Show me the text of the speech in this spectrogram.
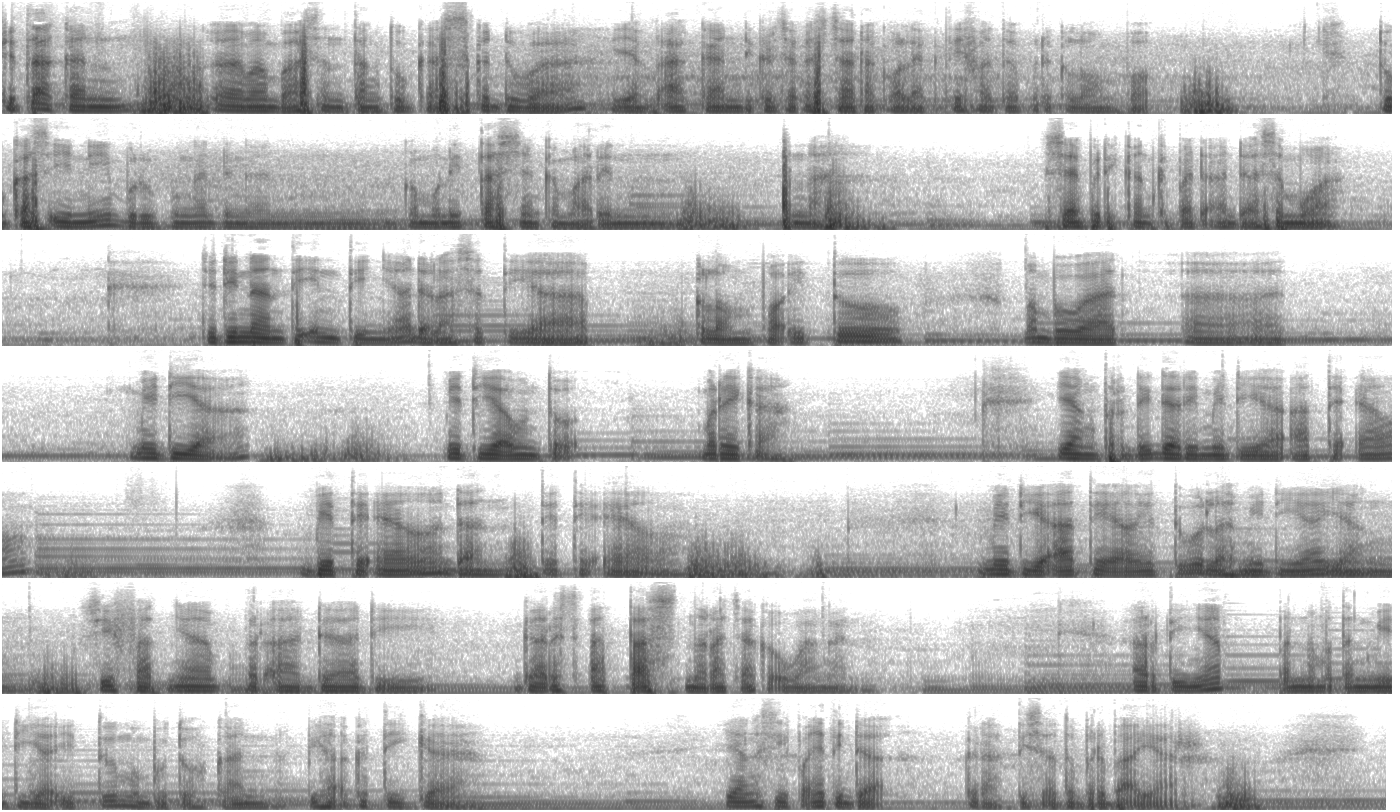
Kita akan uh, membahas tentang tugas kedua yang akan dikerjakan secara kolektif atau berkelompok. Tugas ini berhubungan dengan komunitas yang kemarin pernah saya berikan kepada Anda semua. Jadi nanti intinya adalah setiap kelompok itu membuat uh, media media untuk mereka yang terdiri dari media ATL, BTL dan TTL. Media ATL itu adalah media yang sifatnya berada di garis atas neraca keuangan. Artinya penempatan media itu membutuhkan pihak ketiga yang sifatnya tidak gratis atau berbayar.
